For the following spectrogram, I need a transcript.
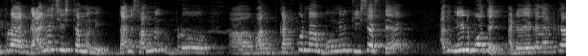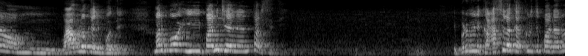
ఇప్పుడు ఆ డ్రైనేజ్ అని దాన్ని సందు ఇప్పుడు వాళ్ళు కట్టుకున్న భూమిని తీసేస్తే అది నీళ్ళు పోతాయి. అటు ఏకదాటిగా వాగులోకి వెళ్ళిపోతాయి. మరి పో ఈ పని చేయలేని పరిస్థితి. ఇప్పుడు వీళ్ళు కాసులకు అకృతి పడ్డారు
